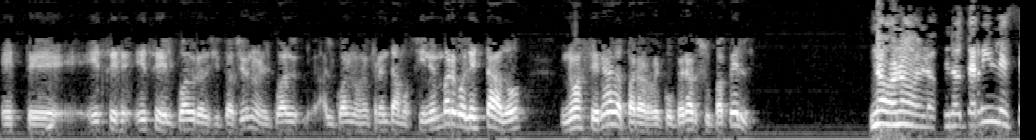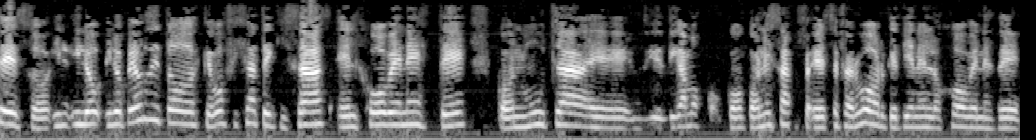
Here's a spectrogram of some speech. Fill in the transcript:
este, ese, ese es el cuadro de situación en el cual, al cual nos enfrentamos. Sin embargo, el Estado no hace nada para recuperar su papel. No, no, lo, terrible es eso. Y, lo, y, lo, peor de todo es que vos fíjate quizás el joven este con mucha, eh, digamos, con, esa, ese fervor que tienen los jóvenes de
